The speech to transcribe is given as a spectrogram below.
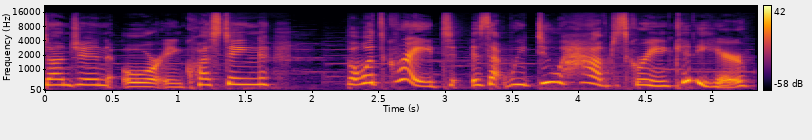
dungeon or in questing. But what's great is that we do have Discordian Kitty here,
